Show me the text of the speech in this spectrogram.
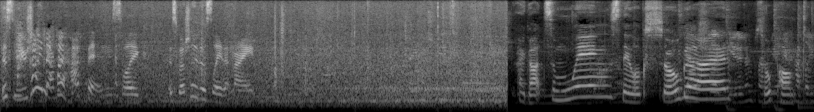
This usually never happens, like, especially this late at night. I got some wings. They look so good. So pumped. I'm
